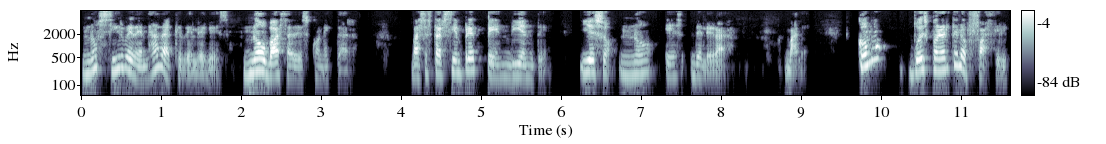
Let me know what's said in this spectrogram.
no sirve de nada que delegues. No vas a desconectar. Vas a estar siempre pendiente. Y eso no es delegar. Vale. ¿Cómo? Puedes ponértelo fácil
